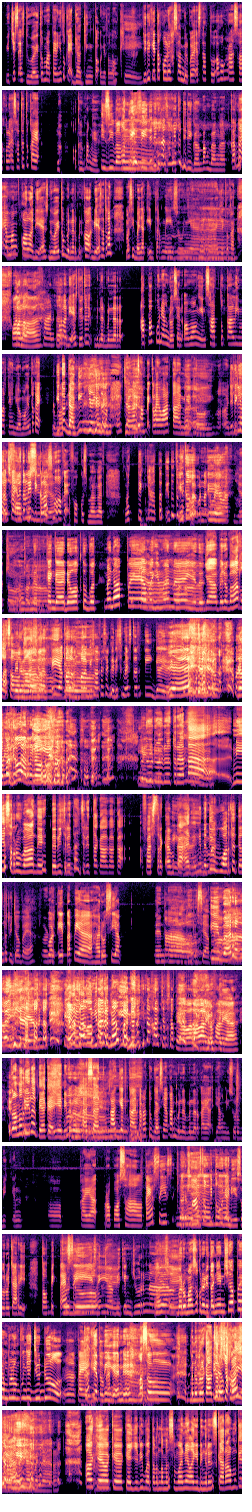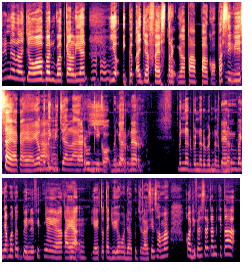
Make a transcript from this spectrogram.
which is S2 itu materinya tuh kayak daging tok gitu loh Oke. jadi kita kuliah sambil kuliah S1 aku ngerasa kuliah S1 tuh kayak loh kok gampang ya Easy banget ya. easy jadi rasanya tuh jadi gampang banget karena emang kalau di S2 itu bener-bener kalau di S1 kan masih banyak intermezzonya gitu kan Fun kalau lah. fun. kalau di S2 itu bener-bener apa pun yang dosen omongin satu kalimat yang diomongin tuh kayak itu dagingnya gitu jangan sampai kelewatan gitu. Heeh, jadi, Jadi kita harus kayak literally fokus di gitu kelas ya? mau kayak fokus banget. Ngetik nyatet itu tuh kita Itu, nggak pernah iya. kelewat gitu. Oh, bener. Kayak nggak ada waktu buat main HP apa gimana gitu. Ya beda banget lah sama Beda culture. banget. iya kalau kalau bisa fashion dari semester 3 ya. Iya. Berapa gelar kamu? Iya, Aduh, aduh, aduh, ternyata nih seru banget nih dari cerita-cerita kakak-kakak fast track MKN Iya, ini berarti cuma- worth it ya untuk dicoba ya. worth it tapi ya harus siap mental, Harus siap Ih mental. bareng lagi. iya ya benar Kayak terlalu kita kenapa iya, nih? karena kita culture shock ya awal-awal ya Val ya Terlalu relate ya kayaknya di pembahasan. kaget kan karena tugasnya kan bener-bener kayak yang disuruh bikin eh, kayak proposal tesis baru Oke. masuk itu udah disuruh cari topik tesis Judul. iya Oke. bikin jurnal Oke. Baru masuk udah ditanyain siapa yang belum punya judul. Nah, kayak Kaget gitu nih kan kan ya. langsung bener-bener culture Iya, shock pressure ya. nih. Oke oke oke jadi buat teman-teman semua nih yang lagi dengerin sekarang mungkin ini adalah jawaban buat kalian. Yuk ikut aja fast track gak apa-apa kok pasti bisa ya kak ya. Yang Nggak- penting dijalani. nggak rugi kok, bener-bener. Bener bener bener bener. dan banyak banget benefitnya ya kayak ya itu tadi yang udah aku jelasin sama kalau di track kan kita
